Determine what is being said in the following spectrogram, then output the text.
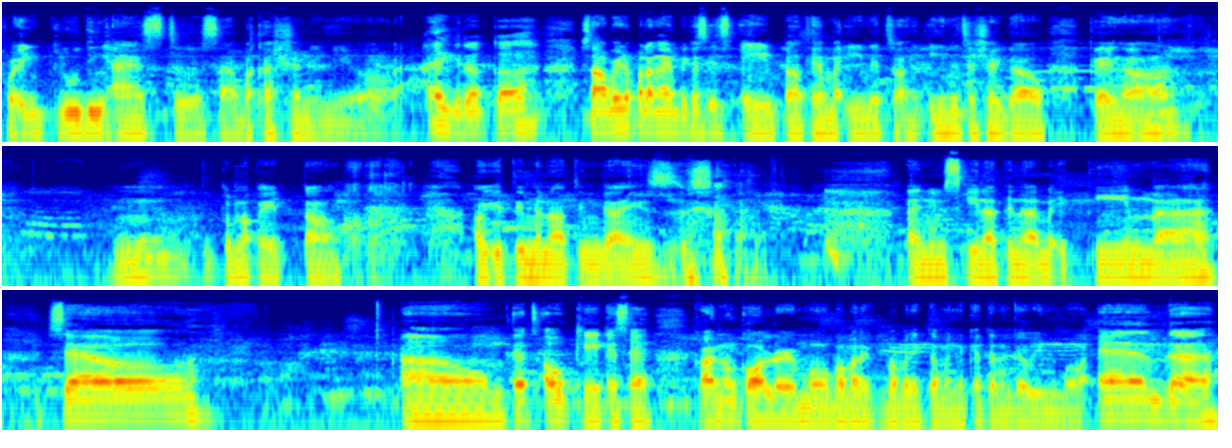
for including us to sa bakasyon ninyo. Ay, gila ka. Summer na pala ngayon because it's April, kaya mainit. So, ang init sa Siargao. Kaya nga, ah, hmm, itom na kita. Ang itim na natin, guys. Ang yung skin natin na maitim na. So, um, it's okay kasi kung anong color mo, babalik, babalik naman yung kata ng gawin mo. And, uh,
